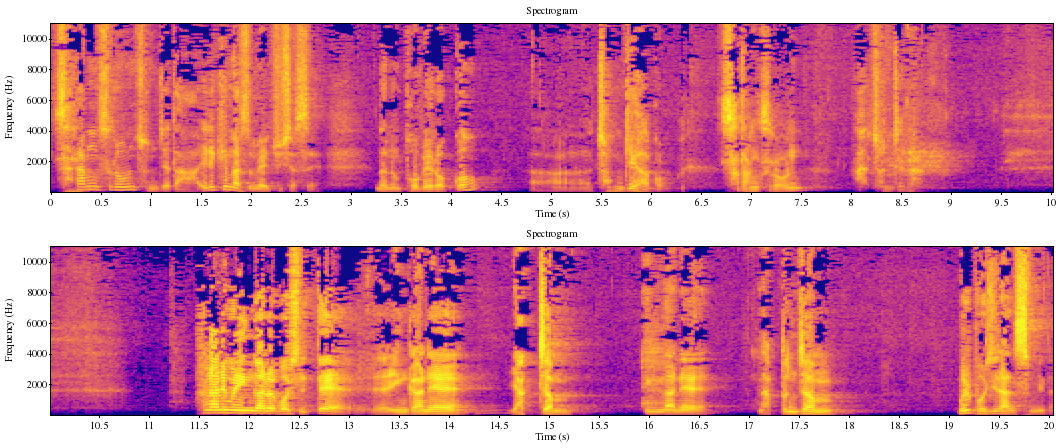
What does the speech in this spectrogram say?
사랑스러운 존재다. 이렇게 말씀해 주셨어요. 너는 보배롭고 어, 존귀하고 사랑스러운 존재다. 하나님은 인간을 보실 때 인간의 약점, 인간의 나쁜 점을 보질 않습니다.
